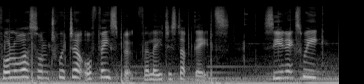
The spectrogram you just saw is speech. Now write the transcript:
Follow us on Twitter or Facebook for latest updates. See you next week!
